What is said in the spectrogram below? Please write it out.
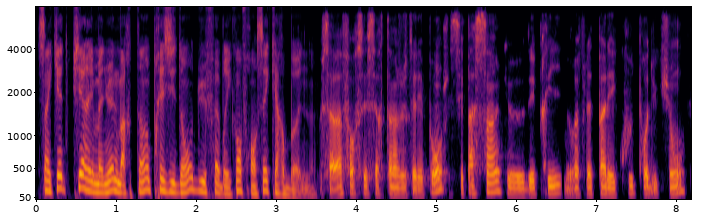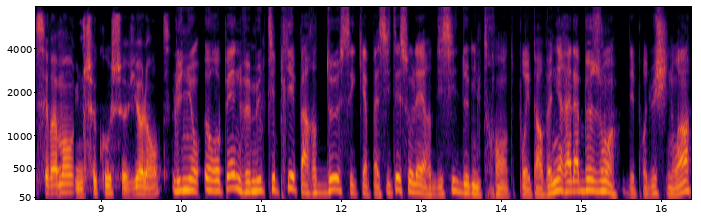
s'inquiète Pierre-Emmanuel Martin, président du fabricant français Carbone. Ça va forcer certains à jeter l'éponge. C'est pas sain que des prix ne reflètent pas les coûts de production. C'est vraiment une secousse violente. L'Union européenne veut multiplier par deux ses capacités solaires d'ici 2030. Pour y parvenir, elle a besoin des produits chinois.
